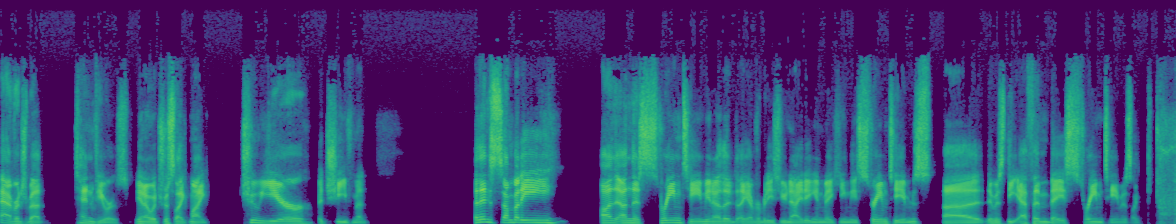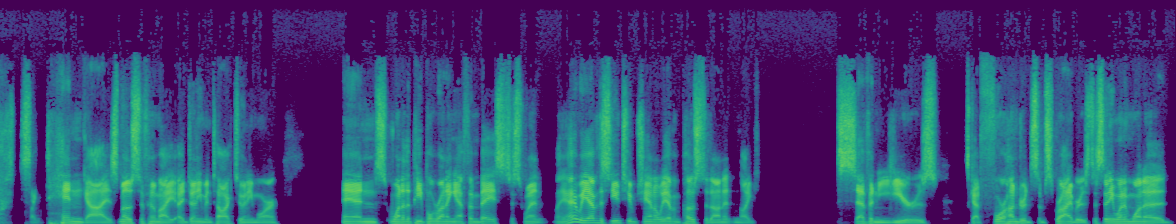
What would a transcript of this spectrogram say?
Average about 10 viewers you know which was like my two year achievement. And then somebody on on this stream team, you know, like everybody's uniting and making these stream teams. Uh, it was the FM Base stream team. It was like it's like ten guys, most of whom I, I don't even talk to anymore. And one of the people running FM Base just went like, "Hey, we have this YouTube channel. We haven't posted on it in like seven years. It's got 400 subscribers. Does anyone want to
